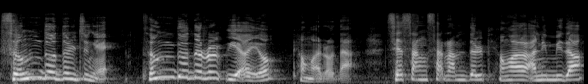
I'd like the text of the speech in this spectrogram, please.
성도들 중에 성도들을 위하여 평화로다. 세상 사람들 평화 아닙니다.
